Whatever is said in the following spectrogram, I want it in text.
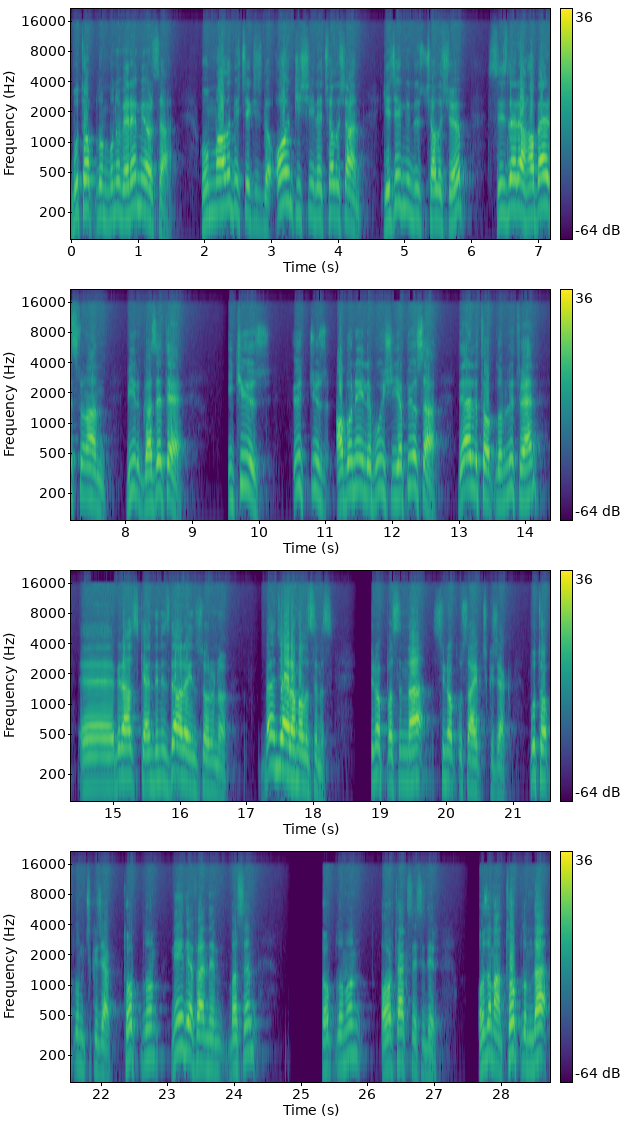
bu toplum bunu veremiyorsa, hummalı bir çekişle 10 kişiyle çalışan, gece gündüz çalışıp sizlere haber sunan bir gazete 200 300 aboneyle bu işi yapıyorsa değerli toplum lütfen eee, biraz kendinizde arayın sorunu. Bence aramalısınız. Sinop basınına Sinoplu sahip çıkacak. Bu toplum çıkacak. Toplum neydi efendim basın? Toplumun ortak sesidir. O zaman toplumda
